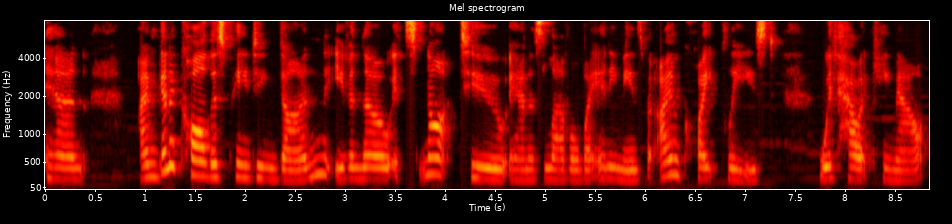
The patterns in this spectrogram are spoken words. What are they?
And I'm going to call this painting done, even though it's not to Anna's level by any means, but I'm quite pleased with how it came out.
